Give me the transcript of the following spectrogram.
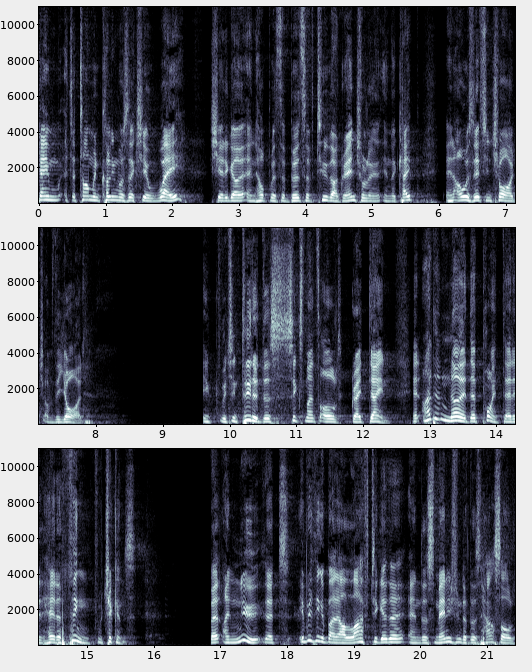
came at a time when Colleen was actually away. She had to go and help with the birth of two of our grandchildren in the Cape, and I was left in charge of the yard, which included this six month old Great Dane. And I didn't know at that point that it had a thing for chickens. But I knew that everything about our life together and this management of this household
